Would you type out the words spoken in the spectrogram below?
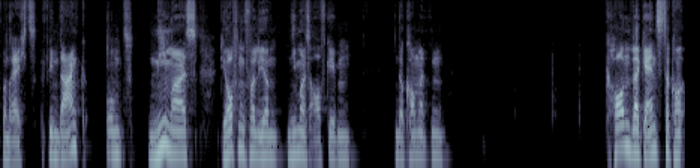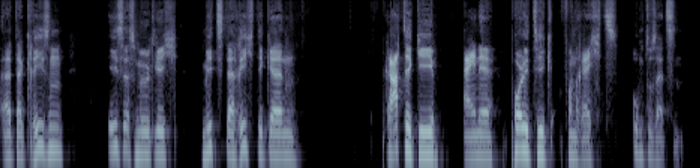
von rechts. Vielen Dank und niemals die Hoffnung verlieren, niemals aufgeben. In der kommenden Konvergenz der, äh, der Krisen ist es möglich, mit der richtigen Strategie eine Politik von rechts umzusetzen.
